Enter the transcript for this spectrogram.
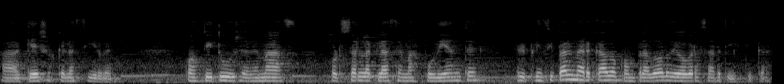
a aquellos que la sirven. Constituye además, por ser la clase más pudiente, el principal mercado comprador de obras artísticas.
